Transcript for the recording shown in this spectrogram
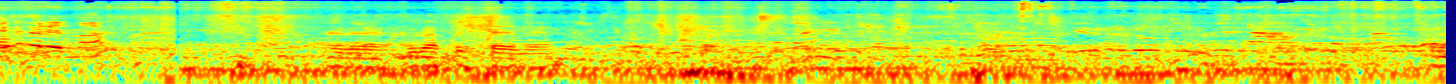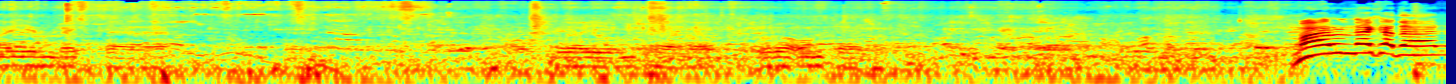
Ne kadar elma? Evet, bura 40 TL. Bura 25 TL. Bura 20 TL. Bura 10 TL. Marul ne kadar?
